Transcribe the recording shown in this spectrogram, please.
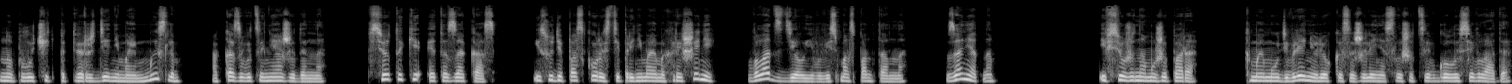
но получить подтверждение моим мыслям оказывается неожиданно. Все-таки это заказ, и, судя по скорости принимаемых решений, Влад сделал его весьма спонтанно. Занятно. И все же нам уже пора. К моему удивлению, легкое сожаление слышится и в голосе Влада.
